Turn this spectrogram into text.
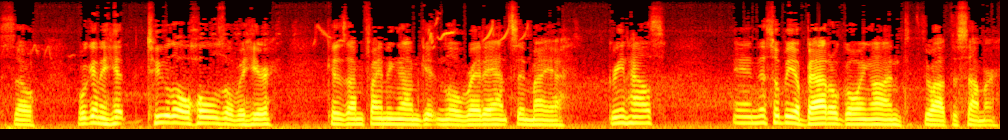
so we're gonna hit two little holes over here because I'm finding I'm getting little red ants in my uh, greenhouse and this will be a battle going on throughout the summer.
